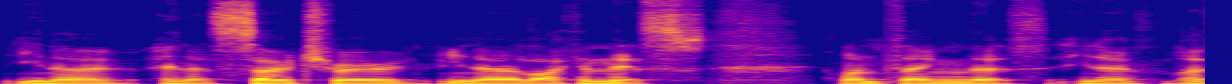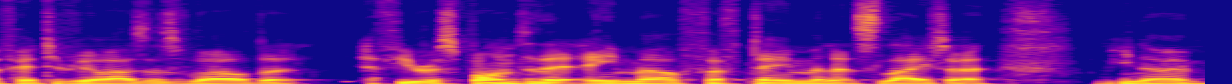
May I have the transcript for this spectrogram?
you know, and it's so true, you know, like, and that's one thing that you know I've had to realize as well that if you respond to that email 15 minutes later, you know,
